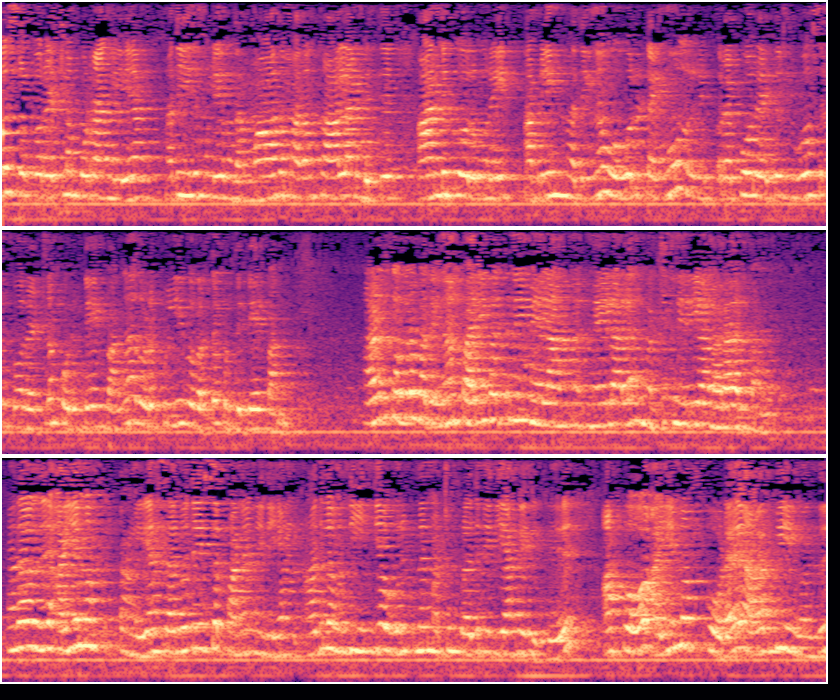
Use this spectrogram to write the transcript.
ரேட் ரிவர்ஸ் ரேட் எல்லாம் போடுறாங்க இல்லையா அது இது மூலியம் தான் மாதம் மாதம் காலாண்டுக்கு ஆண்டுக்கு ஒரு முறை அப்படின்னு பாத்தீங்கன்னா ஒவ்வொரு டைமும் repo rate reverse repo rate எல்லாம் போட்டுட்டே இருப்பாங்க அதோட புள்ளி விவரத்தை கொடுத்துட்டே இருப்பாங்க அதுக்கப்புறம் பாத்தீங்கன்னா பரிவர்த்தனை மேலாண்மை மேலாளர் மற்றும் நெறியாளரா இருப்பாங்க அதாவது ஐஎம்எஃப் இருக்காங்க இல்லையா? சர்வதேச பண நிதியம். அதுல வந்து இந்தியா உறுப்பினர் மற்றும் பிரதிநிதியாக இருக்கு. அப்போ ஐஎம்எஃப் கூட ஆர்பிஐ வந்து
